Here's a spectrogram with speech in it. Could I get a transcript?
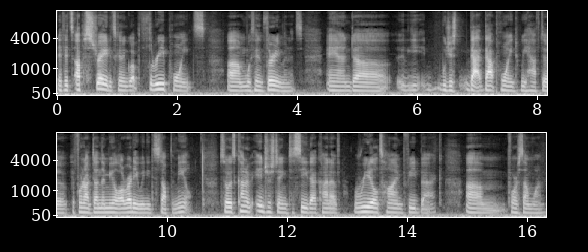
If it's up straight, it's going to go up three points um, within 30 minutes. And uh, we just that that point we have to if we're not done the meal already, we need to stop the meal. So it's kind of interesting to see that kind of real time feedback um, for someone,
